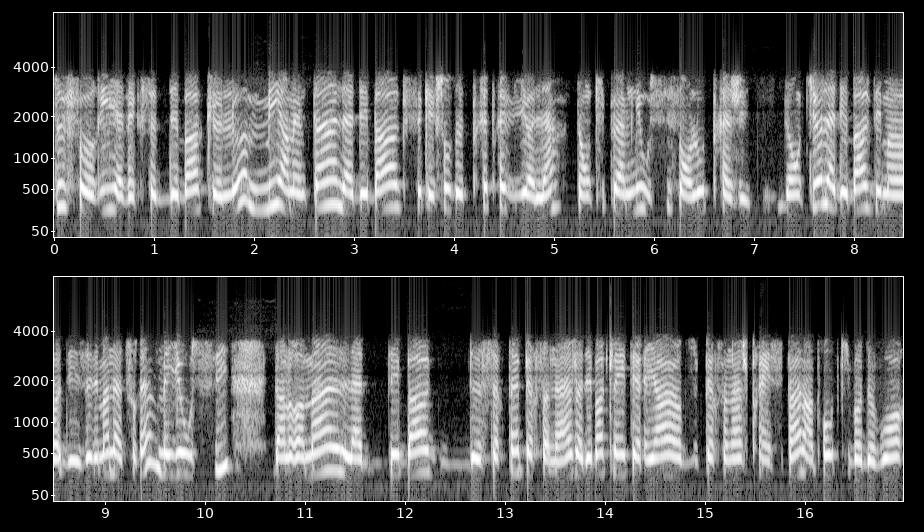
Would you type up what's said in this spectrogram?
d'euphorie avec cette débâcle-là, mais en même temps, la débâcle, c'est quelque chose de très, très violent, donc qui peut amener aussi son lot de tragédie. Donc il y a la débâcle des, des éléments naturels, mais il y a aussi dans le roman la débâcle de certains personnages, la débâcle intérieure du personnage principal, entre autres, qui va devoir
